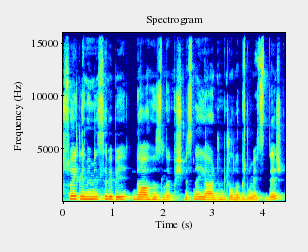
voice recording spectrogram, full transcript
Su eklememin sebebi daha hızlı pişmesine yardımcı olabilmesidir.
